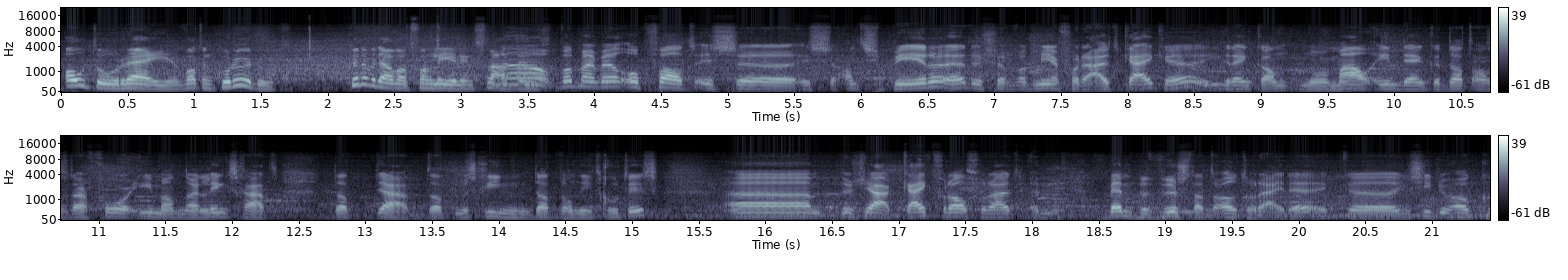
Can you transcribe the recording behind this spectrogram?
autorijden, wat een coureur doet? Kunnen we daar wat van leren in het straatbeeld? Nou, wat mij wel opvalt is, uh, is anticiperen. Hè? Dus uh, wat meer vooruit kijken. Hè? Iedereen kan normaal indenken dat als daarvoor iemand naar links gaat, dat, ja, dat misschien dat wel niet goed is. Uh, dus ja, kijk vooral vooruit. Ben bewust aan het autorijden. Hè. Ik, eh, je ziet nu ook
